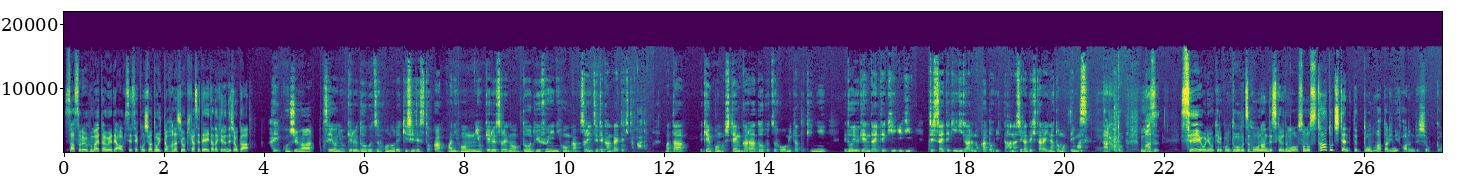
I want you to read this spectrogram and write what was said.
さあそれを踏まえた上で青木先生今週はどういったお話を聞かせていただけるんでしょうか？はい、今週は西洋における動物法の歴史ですとか、まあ、日本におけるそれのどういうふうに日本がそれについて考えてきたかと。また、憲法の視点から動物法を見たときに、どういう現代的意義、実際的意義があるのかといった話ができたらいいなと思っています。なるほど。まず、西洋におけるこの動物法なんですけれども、そのスタート地点ってどのあたりにあるんでしょうか？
